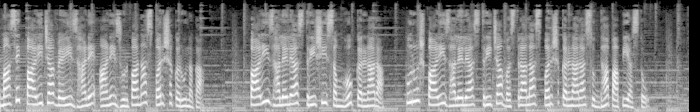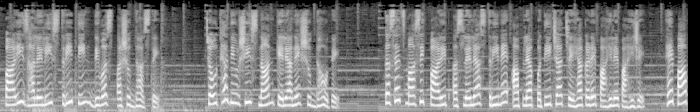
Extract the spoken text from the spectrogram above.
मासिक पाळीच्या वेळी झाडे आणि झुडपांना स्पर्श करू नका. पाळी झालेल्या स्त्रीशी संभोग करणारा पुरुष पाळी झालेल्या स्त्रीच्या वस्त्राला स्पर्श करणारा सुद्धा पापी असतो. पाळी झालेली स्त्री तीन दिवस अशुद्ध असते. चौथ्या दिवशी स्नान केल्याने शुद्ध होते. तसेच मासिक पाळीत असलेल्या स्त्रीने आपल्या पतीच्या चेहऱ्याकडे पाहिले पाहिजे. हे पाप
